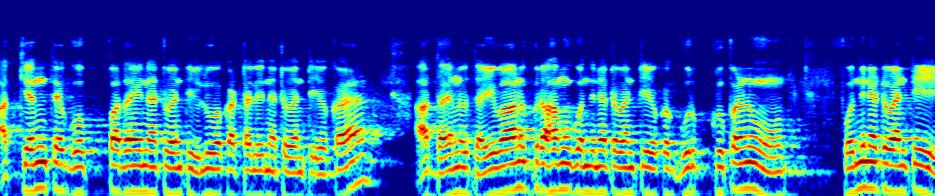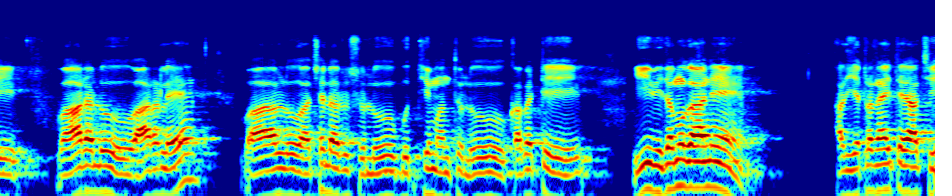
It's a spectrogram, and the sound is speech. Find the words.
అత్యంత గొప్పదైనటువంటి విలువ కట్టలేనటువంటి యొక్క ఆ దైవ దైవానుగ్రహము పొందినటువంటి ఒక గురుకృపను పొందినటువంటి వారలు వారలే వాళ్ళు అచల ఋషులు బుద్ధిమంతులు. కాబట్టి ఈ విధముగానే అది ఎట్లనైతే ఆ చీ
